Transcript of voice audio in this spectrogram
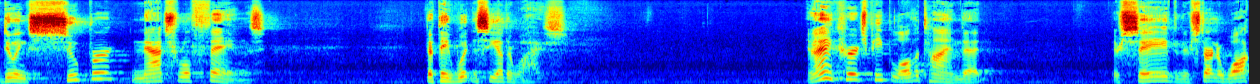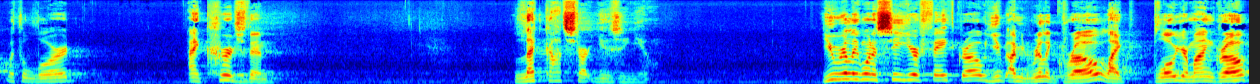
doing supernatural things that they wouldn't see otherwise. And I encourage people all the time that they're saved and they're starting to walk with the Lord. I encourage them let God start using you. You really want to see your faith grow? You, I mean, really grow, like blow your mind, grow?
